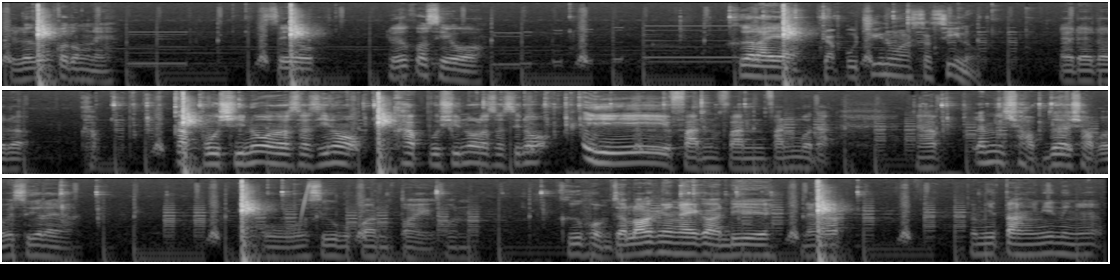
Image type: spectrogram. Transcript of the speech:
หรือเราต้องกดตรงไหนเซลหรือกดเซลเหรอคืออะไรอะ Cappuccino assassino. เดี๋ยวเดี๋ยวเดี๋ยวคาคาปูชิโน่ลาซาซิโน่คาปูชิโน่ลาซาซิโน่เอ้ยฟันฟันฟันหมดอะ นะครับ แล้วมีช็อปด้วยช็อปเอาไปซื้ออะไรอะโอ้ซื้ออุปกรณ์ต่อยคน คือผมจะล็อกยังไงก่อนดีนะครับมันมีตังค์นิดนึงนะ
